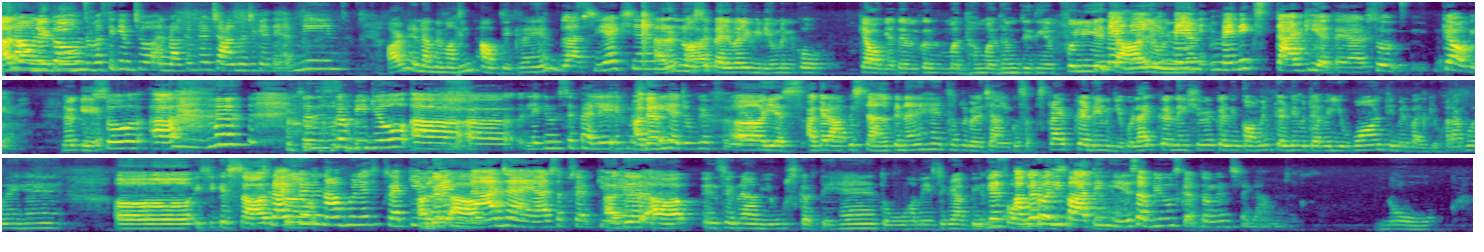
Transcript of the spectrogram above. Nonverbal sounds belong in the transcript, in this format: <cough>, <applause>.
अस्सलाम नमस्ते केम छो एंड वेलकम टू चैनल मुझे कहते हैं और मेरा नाम है माहीन आप देख रहे हैं blast reaction I don't know उससे पहले वाली वीडियो में इनको क्या हो गया था? बिल्कुल मध्यम मध्यम थी। फुली चार्ज हो गई है। मैंने स्टार्ट किया था यार सो क्या हो गया? Okay so so this is a video लेकिन उससे पहले एक अगर है जो कि यस uh, अगर आप इस चैनल पे नए हैं तो सबसे पहले चैनल को सब्सक्राइब कर दें वीडियो को लाइक कर दें शेयर कर दें कमेंट कर दें वट यू वांट ये मेरे बाल क्यों खराब हो रहे हैं। Uh, इसी के साथ करना ना भूलें सब्सक्राइब की अगर आप ना जाए यार सब्सक्राइब की अगर आप इंस्टाग्राम यूज़ करते हैं तो हमें इंस्टाग्राम पे भी अगर वाली बात ही नहीं है सब यूज़ करते होंगे इंस्टाग्राम नो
